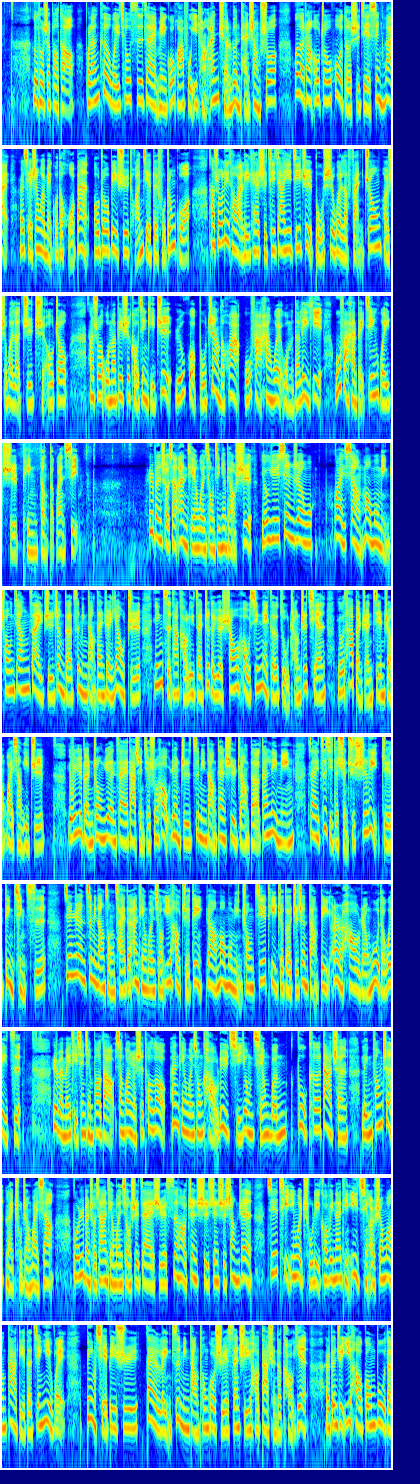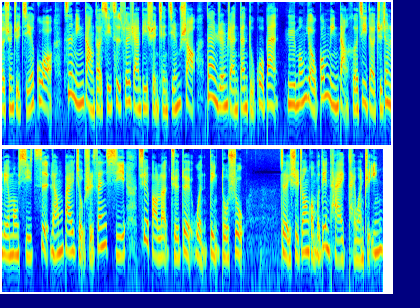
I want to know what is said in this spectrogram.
路透社报道，普兰克维丘斯在美国华府一场安全论坛上说：“为了让欧洲获得世界信赖，而且身为美国的伙伴，欧洲必须团结对付中国。”他说：“立陶宛离开十七加一机制不是为了反中，而是为了支持欧洲。”他说：“我们必须口径一致，如果不这样的话，无法捍卫我们的利益，无法和北京维持平等的关系。”日本首相岸田文雄今天表示，由于现任。外相茂木敏充将在执政的自民党担任要职，因此他考虑在这个月稍后新内阁组成之前，由他本人兼任外相一职。由于日本众院在大选结束后任职自民党干事长的甘利明在自己的选区失利，决定请辞。兼任自民党总裁的岸田文雄一号决定让茂木敏充接替这个执政党第二号人物的位子。日本媒体先前报道，相关人士透露，岸田文雄考虑启用前文部科大臣林方正来出任外相。不过，日本首相岸田文雄是在十月四号正式宣誓上任，接替因为处理 COVID-19 疫情而声望大跌的菅义伟，并且必须带领自民党通过十月三十一号大选的考验。而根据一号公布。的选举结果，自民党的席次虽然比选前减少，但仍然单独过半，与盟友公民党合计的执政联盟席次两百九十三席，确保了绝对稳定多数。这里是中央广播电台台湾之音。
